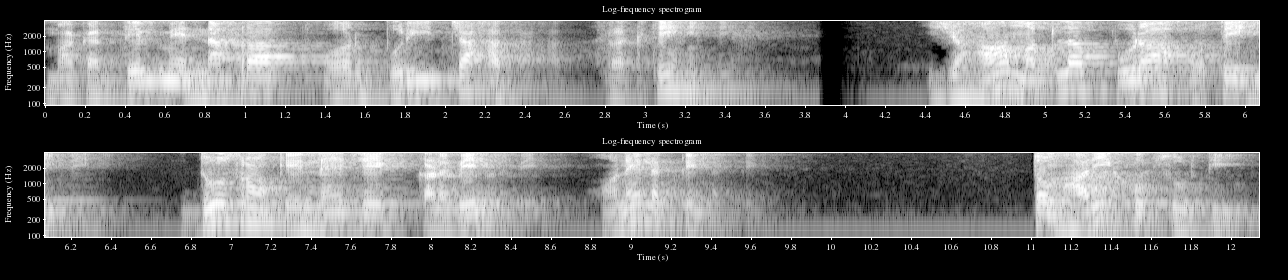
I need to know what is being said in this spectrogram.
مگر دل میں نفرت اور بری چاہت رکھتے ہیں۔ یہاں مطلب پورا ہوتے ہی دوسروں کے لہجے کڑوے ہونے لگتے ہیں۔ تمہاری خوبصورتی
